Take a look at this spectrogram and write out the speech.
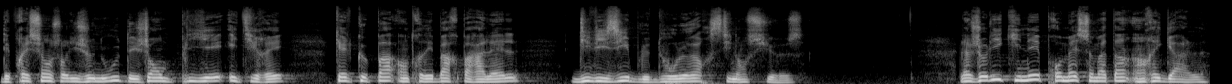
des pressions sur les genoux, des jambes pliées, étirées, quelques pas entre des barres parallèles, d'illisibles douleurs silencieuses. La jolie kiné promet ce matin un régal.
